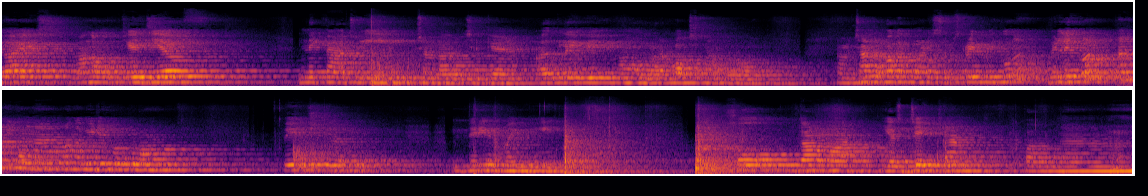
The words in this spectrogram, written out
guys, நான் கேஜிஎஃப் இன்றைக்கி நான் ஆக்சுவலி யூடியூப் சேனல் ஆரம்பிச்சிருக்கேன். அதுக்குள்ளேயே நம்ம ஒரு அன்பாக்ஸ் பண்ண போகிறோம் நம்ம சேனலை பார்க்கறதுக்கு முன்னாடி சப்ஸ்கிரைப் பண்ணிக்கோங்க பெல் ஐக்கான் அழுத்திக்கோங்க. வாங்க வீடியோ கொடுக்கலாம் பேஜ் இது தெரியுற மாதிரி ஸோ இதான் நம்ம எஸ்ஜே கேம் பாருங்கள்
